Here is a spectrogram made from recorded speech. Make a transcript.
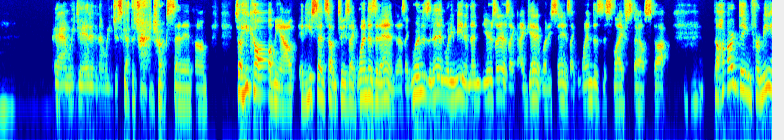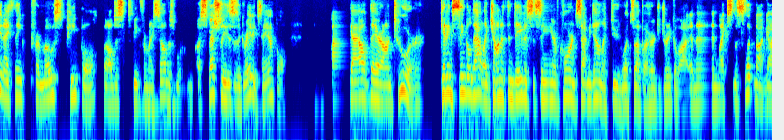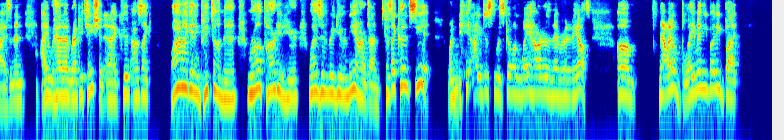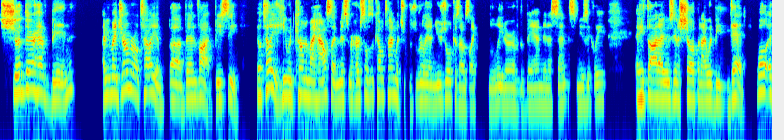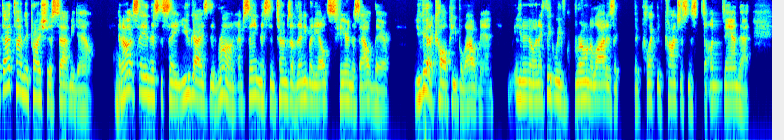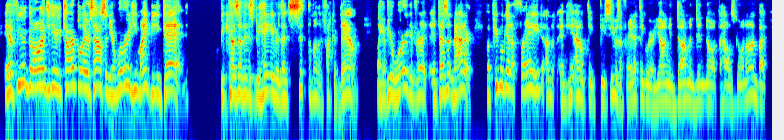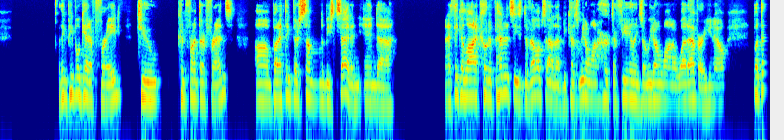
And we did and then we just got the truck sent in. Um, so he called me out and he said something to me. He's like when does it end? And i was like when does it end? What do you mean? And then years later it's like i get it what he's saying is like when does this lifestyle stop? Mm-hmm. The hard thing for me and i think for most people but i'll just speak for myself is especially this is a great example. Out there on tour getting singled out like jonathan davis the singer of korn sat me down like dude what's up? I heard you drink a lot. And then and like the slipknot guys and then i had a reputation and i could i was like why am i getting picked on man? We're all partying here. Why is everybody giving me a hard time? Because i couldn't see it when i just was going way harder than everybody else. Um, now i don't blame anybody but should there have been i mean my drummer will tell you uh, ben vaught bc he'll tell you he would come to my house. I missed rehearsals a couple times, which was really unusual because I was like the leader of the band in a sense musically. And he thought I was going to show up and I would be dead. Well, at that time, they probably should have sat me down. And I'm not saying this to say you guys did wrong. I'm saying this in terms of anybody else hearing this out there. You got to call people out, man. You know, and I think we've grown a lot as a collective consciousness to understand that. If you go into your guitar player's house and you're worried he might be dead, because of his behavior, then sit the motherfucker down. Like if you're worried, if it, it doesn't matter. But people get afraid, and he, I don't think BC was afraid. I think we were young and dumb and didn't know what the hell was going on. But I think people get afraid to confront their friends. Um, but I think there's something to be said, and and uh, and I think a lot of codependencies develops out of that because we don't want to hurt their feelings or we don't want to whatever, you know. But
